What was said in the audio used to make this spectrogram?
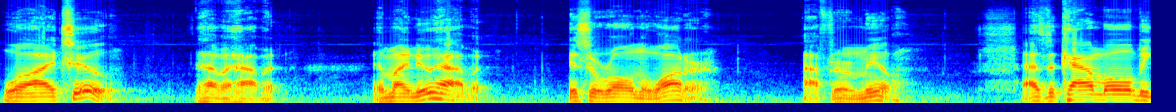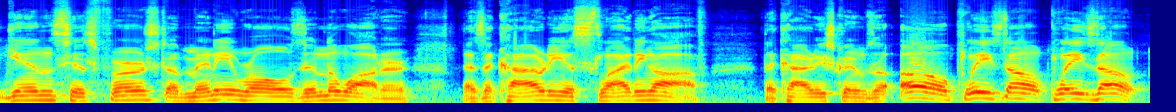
Well, I too have a habit And my new habit is to roll in the water after a meal. As the camel begins his first of many rolls in the water, as the coyote is sliding off, the coyote screams, Oh, please don't, please don't.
